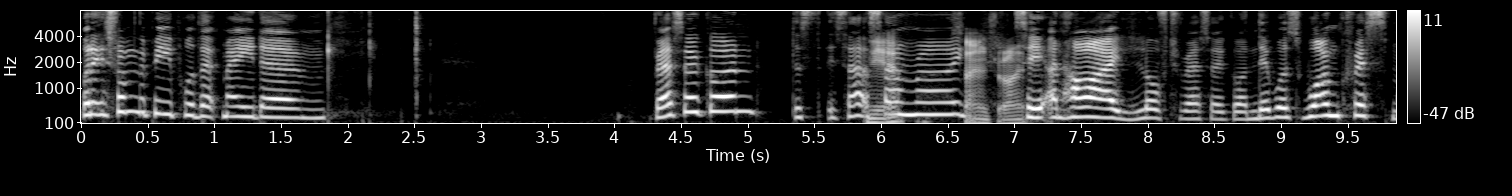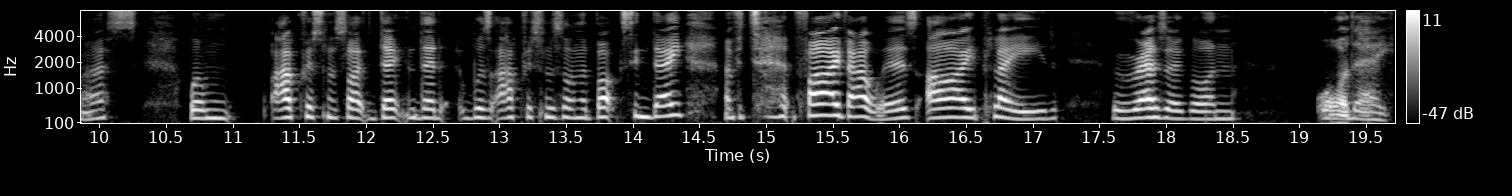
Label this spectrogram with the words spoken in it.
But it's from the people that made um Resogun? Does is that Yeah, sound right? sounds right. See, and I loved Resogun. There was one Christmas when our Christmas like that was our Christmas on the Boxing Day, and for t- five hours I played Resogun all day.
